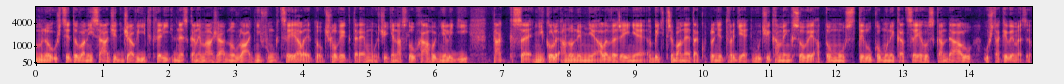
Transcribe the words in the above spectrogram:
mnou už citovaný Sajid Javid, který dneska nemá žádnou vládní funkci, ale je to člověk, kterému určitě naslouchá hodně lidí, tak se nikoli anonymně, ale veřejně, byť třeba ne tak úplně tvrdě, vůči Cummingsovi a tomu stylu komunikace jeho skandálu už taky vymezil.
